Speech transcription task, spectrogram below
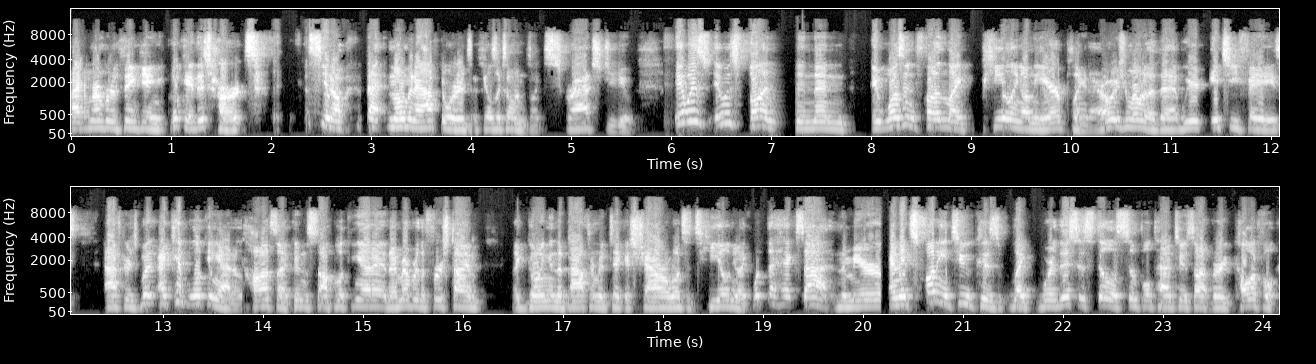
I remember thinking, okay, this hurts. you know, that moment afterwards, it feels like someone's like scratched you. It was it was fun, and then it wasn't fun like peeling on the airplane. I always remember that that weird itchy phase afterwards. But I kept looking at it constantly. I couldn't stop looking at it. And I remember the first time like going in the bathroom to take a shower once it's healed. And you're like, what the heck's that in the mirror? And it's funny too, because like where this is still a simple tattoo, it's not very colorful.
